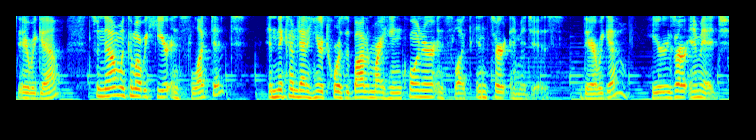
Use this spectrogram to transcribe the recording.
There we go. So now I'm gonna come over here and select it and then come down here towards the bottom right hand corner and select insert images. There we go. Here is our image.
